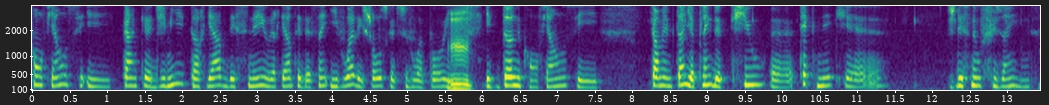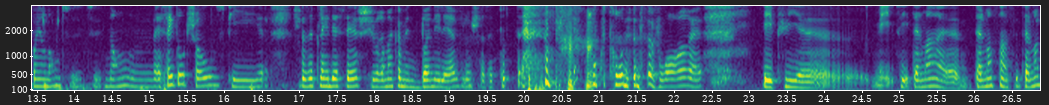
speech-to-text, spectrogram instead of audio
confiance. Et quand que Jimmy te regarde dessiner ou il regarde tes dessins, il voit des choses que tu vois pas. Il, Hmm. il te donne confiance et puis en même temps, il y a plein de cues euh, techniques. euh, je dessinais au fusain. Il me dit, voyons donc, tu, tu- non, euh, essaye d'autres choses. Puis euh, je faisais plein d'essais. Je suis vraiment comme une bonne élève. Là. Je faisais tout, beaucoup trop de devoirs. euh. et puis, mais tu tellement, tellement sensible, tellement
